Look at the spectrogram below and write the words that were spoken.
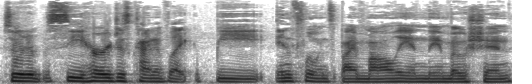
So to see her just kind of like be influenced by Molly and the emotion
